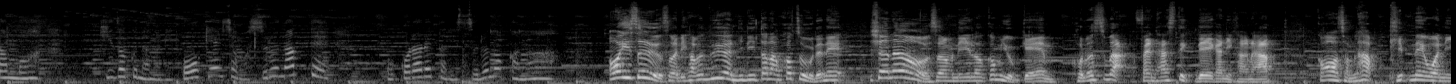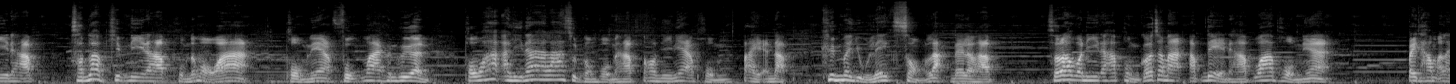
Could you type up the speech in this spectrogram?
さんも貴族なのに冒険者をするなって怒られたりするのかな โอ้ยสื่อสวัสดีครับเพื่อนๆยินดีต้อนรับเข้าสู่เดเนชาแนลสำหรับวันนี้เราก็มาอยู่เกมโคโนสบะ Fantastic Day กันอีกครั้งนะครับ ก็สำหรับคลิปในวันนี้นะครับสำหรับคลิปนี้นะครับ ผมต้องบอกว่าผมเนี่ยฟุกมากเพื่อนๆ เพราะว่าอารีนาล่าสุดของผมนะครับ ตอนนี้เนี่ยผมไต่อันดับขึ้นมาอยู่เลข 2 หลักได้แล้วครับสำหรับวันนี้นะครับผมก็จะมาอัปเดตนะครับว่าผมเนี่ย ไปทำอะไร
